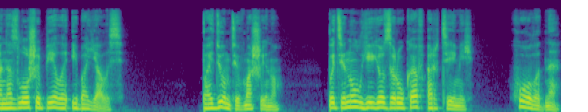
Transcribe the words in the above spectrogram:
Она зло шипела и боялась. Пойдемте в машину». Потянул ее за рукав Артемий. «Холодно».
